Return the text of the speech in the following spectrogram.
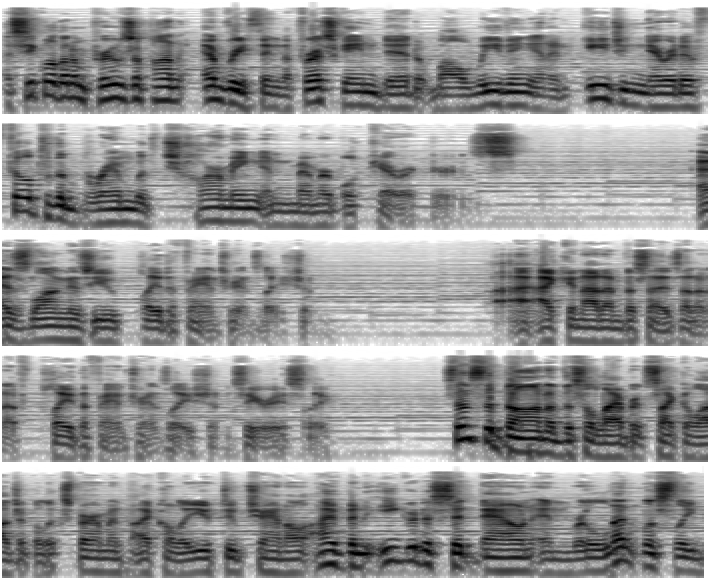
A sequel that improves upon everything the first game did while weaving an engaging narrative filled to the brim with charming and memorable characters as long as you play the fan translation. I, I cannot emphasize that enough. Play the fan translation, seriously. Since the dawn of this elaborate psychological experiment I call a YouTube channel, I've been eager to sit down and relentlessly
